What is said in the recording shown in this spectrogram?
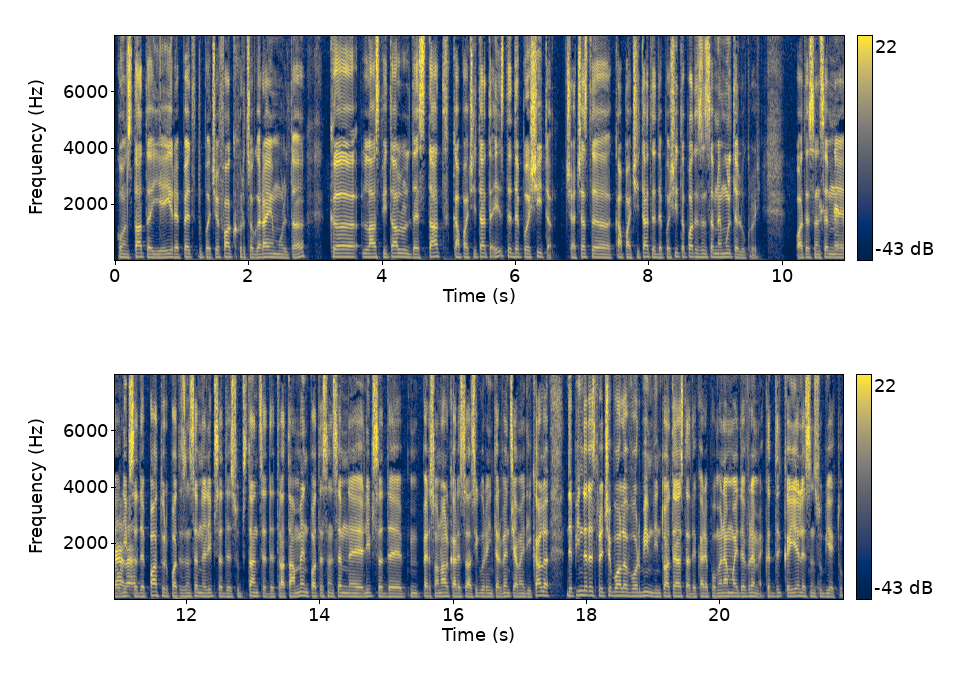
constată ei, repet, după ce fac hârțogăraie multă, că la spitalul de stat capacitatea este depășită. Și această capacitate depășită poate să însemne multe lucruri. Poate să însemne Da, da. lipsă de paturi, poate să însemne lipsă de substanțe de tratament, poate să însemne lipsă de personal care să asigure intervenția medicală. Depinde despre ce boală vorbim din toate astea de care pomeneam mai devreme, că, că ele sunt subiectul.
